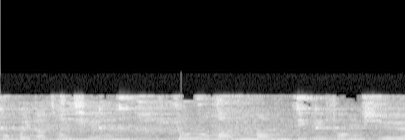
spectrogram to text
不回到从前，走入漫漫的风雪，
